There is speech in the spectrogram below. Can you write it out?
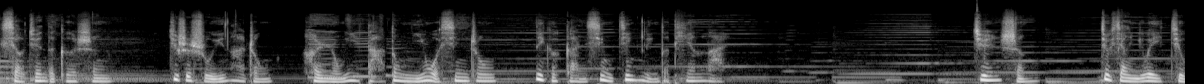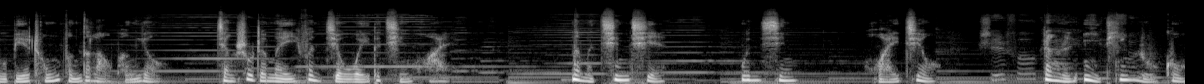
小娟的歌声，就是属于那种很容易打动你我心中那个感性精灵的天籁。娟声，就像一位久别重逢的老朋友，讲述着每一份久违的情怀，那么亲切、温馨。怀旧，让人一听如故。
